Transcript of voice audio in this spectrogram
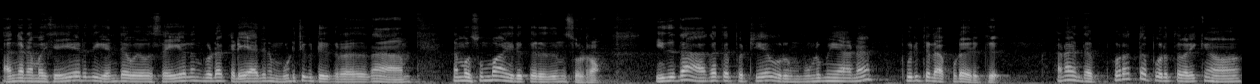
அங்கே நம்ம செய்கிறது எந்த ஒரு செயலும் கூட கிடையாதுன்னு முடிச்சுக்கிட்டு இருக்கிறது தான் நம்ம சும்மா இருக்கிறதுன்னு சொல்கிறோம் இதுதான் அகத்தை பற்றிய ஒரு முழுமையான புரிதலாக கூட இருக்குது ஆனால் இந்த புறத்தை பொறுத்த வரைக்கும்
